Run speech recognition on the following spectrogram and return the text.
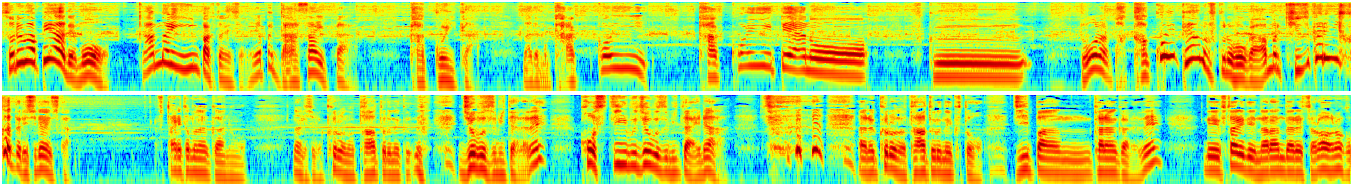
それはペアでも、あんまりインパクトないですよね。やっぱりダサいか、かっこいいか。まあでもかっこいい、かっこいいペアの服どうな、かっこいいペアの服の方があんまり気づかれにくかったりしないですか？二人ともなんかあの、なんでしょうね、黒のタートルネック、ジョブズみたいなね、コスティーブ・ジョブズみたいな、あの黒のタートルネックとジーパンかなんかでね。で、二人で並んだりしたら、あ、なんか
